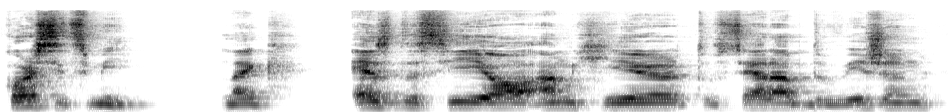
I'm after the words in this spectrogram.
course, it's me. Like as the CEO, I'm here to set up the vision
